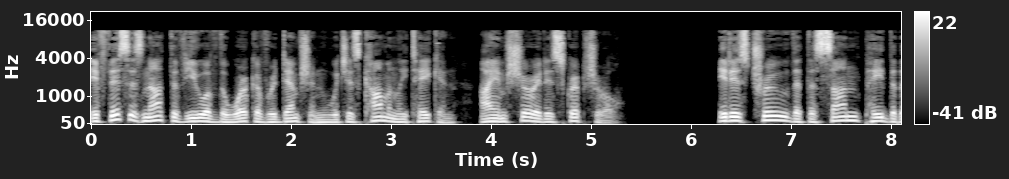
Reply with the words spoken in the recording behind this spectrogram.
If this is not the view of the work of redemption which is commonly taken, I am sure it is scriptural. It is true that the Son paid the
